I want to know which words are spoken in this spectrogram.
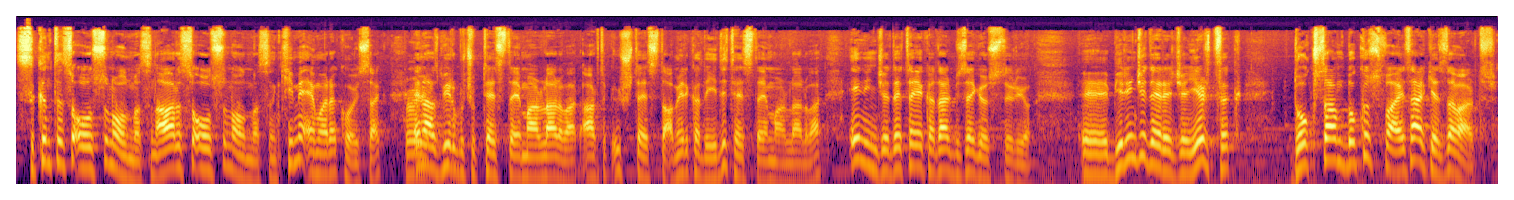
sıkıntısı olsun olmasın, ağrısı olsun olmasın, kimi MR'a koysak Böyle. en az bir buçuk testte MR'lar var. Artık 3 testte, Amerika'da 7 testte MR'lar var. En ince detaya kadar bize gösteriyor. Ee, birinci derece yırtık 99 faiz herkeste vardır.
